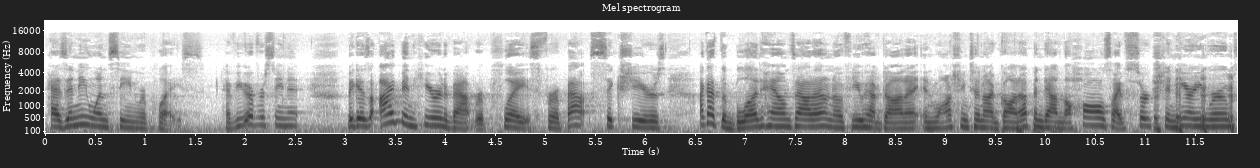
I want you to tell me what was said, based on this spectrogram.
Has anyone seen Replace? Have you ever seen it? Because I've been hearing about Replace for about six years. I got the bloodhounds out. I don't know if you have, Donna. In Washington, I've gone up and down the halls. I've searched in hearing rooms.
